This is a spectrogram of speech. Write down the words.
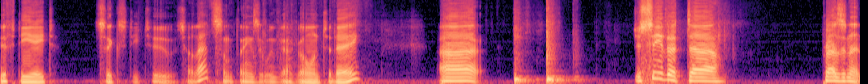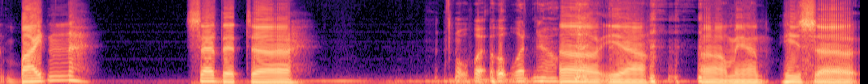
5862. So that's some things that we've got going today. Uh, you see that uh, President Biden said that. Uh, what, what now Oh yeah. oh man, he's. Uh,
